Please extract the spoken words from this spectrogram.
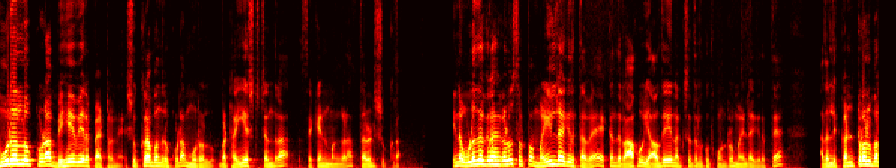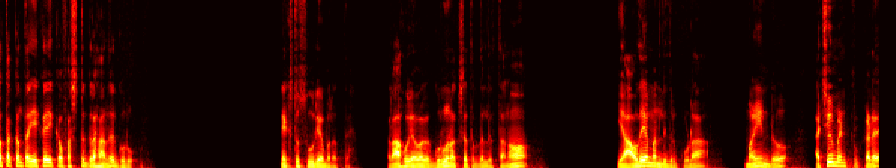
ಮೂರಲ್ಲೂ ಕೂಡ ಬಿಹೇವಿಯರ್ ಪ್ಯಾಟರ್ನೇ ಶುಕ್ರ ಬಂದರೂ ಕೂಡ ಮೂರಲ್ಲೂ. But highest Chandra second Mangala third Shukra. ಇನ್ನು ಉಳಿದ ಗ್ರಹಗಳು ಸ್ವಲ್ಪ ಮೈಲ್ಡ್ ಆಗಿರ್ತವೆ. ಯಾಕಂದರೆ ರಾಹು ಯಾವುದೇ ನಕ್ಷತ್ರದಲ್ಲಿ ಕೂತ್ಕೊಂಡ್ರು ಮೈಲ್ಡ್ ಆಗಿರುತ್ತೆ. ಅದರಲ್ಲಿ ಕಂಟ್ರೋಲ್ ಬರ್ತಕ್ಕಂಥ ಏಕೈಕ ಫಸ್ಟ್ ಗ್ರಹ ಅಂದರೆ ಗುರು. ನೆಕ್ಸ್ಟ್ ಸೂರ್ಯ ಬರುತ್ತೆ. ರಾಹು ಯಾವಾಗ ಗುರು ನಕ್ಷತ್ರದಲ್ಲಿರ್ತಾನೋ ಯಾವುದೇ ಮನೇಲಿದ್ರು ಕೂಡ ಮೈಂಡು ಅಚೀವ್ಮೆಂಟ್ ಕಡೆ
